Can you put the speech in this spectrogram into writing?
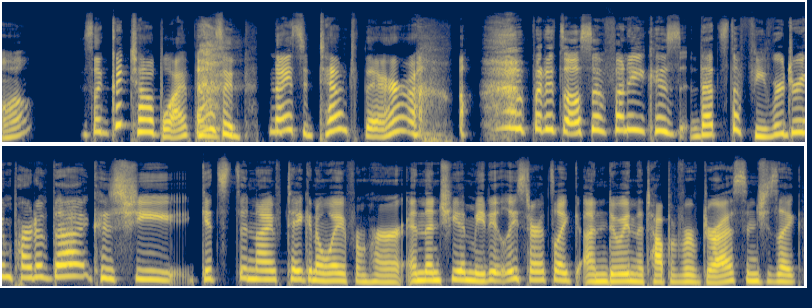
well, he's like good job wife that was a nice attempt there but it's also funny because that's the fever dream part of that because she gets the knife taken away from her and then she immediately starts like undoing the top of her dress and she's like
